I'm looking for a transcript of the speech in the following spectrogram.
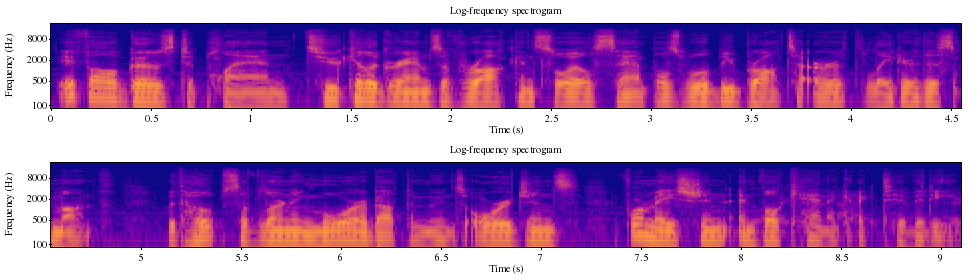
If all goes to plan, two kilograms of rock and soil samples will be brought to Earth later this month, with hopes of learning more about the moon's origins, formation, and volcanic activity.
